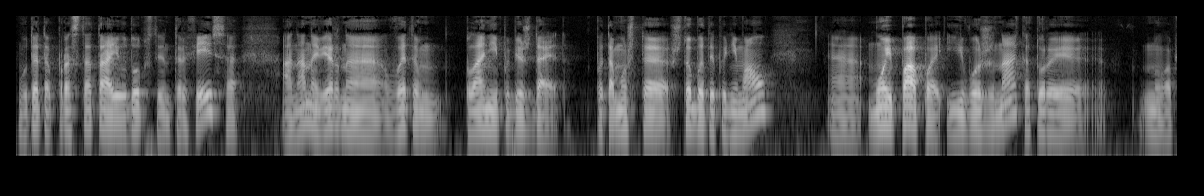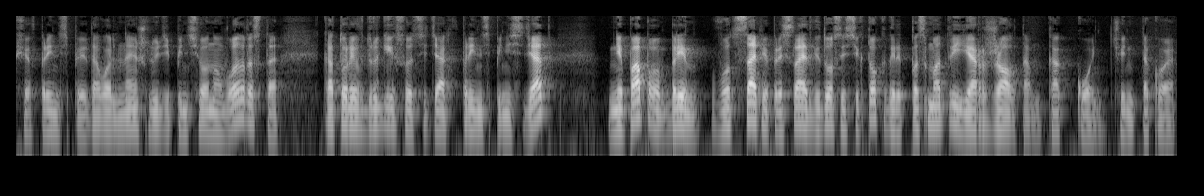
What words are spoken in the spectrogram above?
вот эта простота и удобство интерфейса, она, наверное, в этом плане побеждает. Потому что, чтобы ты понимал, э, мой папа и его жена, которые, ну, вообще, в принципе, довольно, знаешь, люди пенсионного возраста, которые в других соцсетях, в принципе, не сидят, мне папа, блин, в WhatsApp присылает видосы из ТикТока, говорит, посмотри, я ржал там, как конь, что-нибудь такое.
